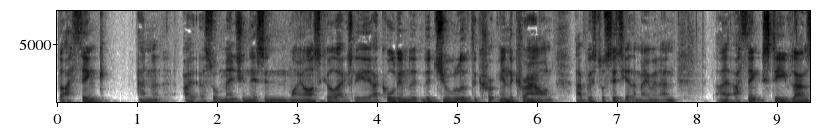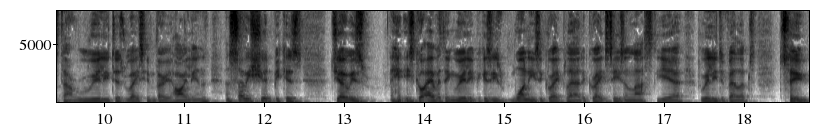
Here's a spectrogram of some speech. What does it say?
but I think, and I, I sort of mentioned this in my article actually, I called him the, the jewel of the cr- in the crown at Bristol City at the moment, and I, think Steve Lansdown really does rate him very highly, and, and so he should because Joe is he's got everything really because he's one he's a great player had a great season last year really developed. Two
